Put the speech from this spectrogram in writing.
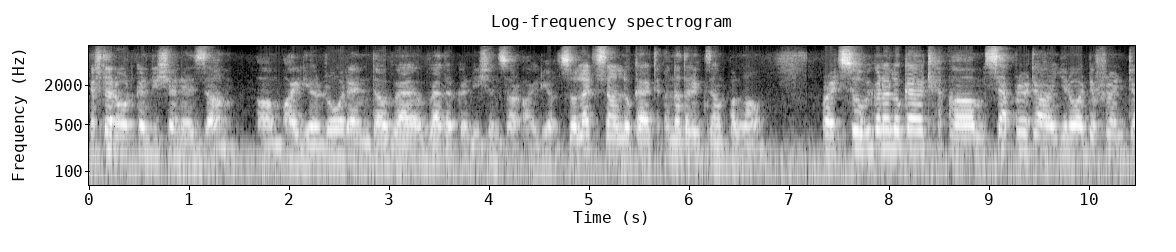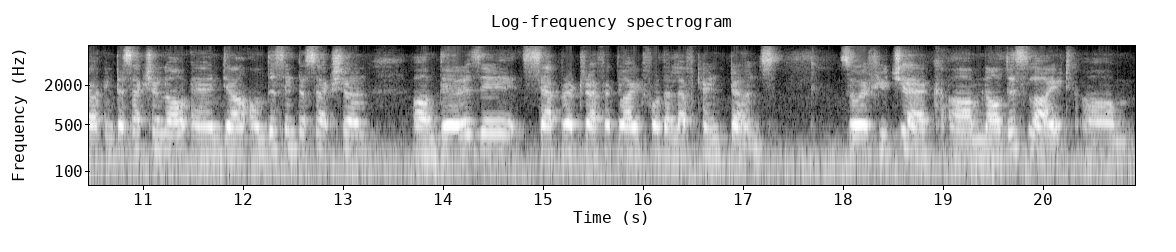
if the road condition is um, um ideal road and the weather conditions are ideal. So let's uh, look at another example now. All right so we're going to look at um, separate uh, you know a different intersection now. And on this intersection um, there is a separate traffic light for the left hand turns. So if you check um, now this light um,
